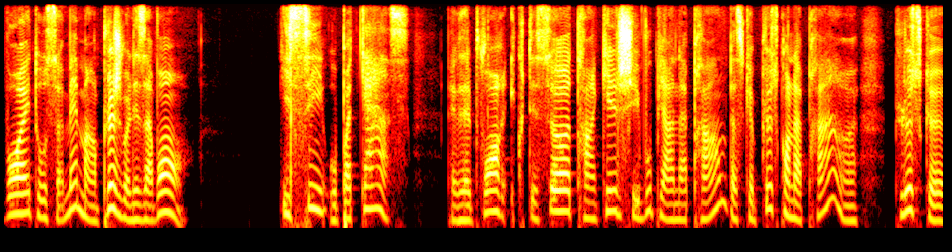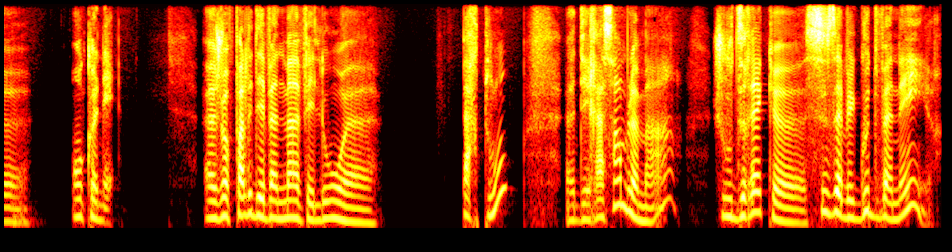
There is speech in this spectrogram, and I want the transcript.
vont être au sommet, mais en plus, je vais les avoir ici, au podcast. vous allez pouvoir écouter ça tranquille chez vous puis en apprendre, parce que plus qu'on apprend, euh, plus qu'on connaît. Euh, je vais vous parler d'événements à vélo euh, partout, des rassemblements. Je vous dirais que si vous avez le goût de venir,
